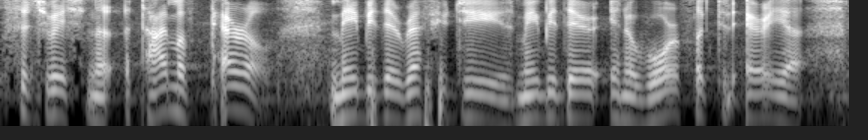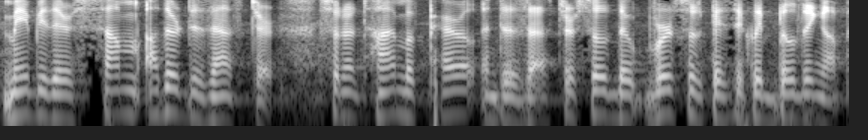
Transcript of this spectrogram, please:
situation, a, time of peril. Maybe they're refugees, maybe they're in a war afflicted area, maybe there's some other disaster. So, in a time of peril and disaster, so the verse is basically building up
